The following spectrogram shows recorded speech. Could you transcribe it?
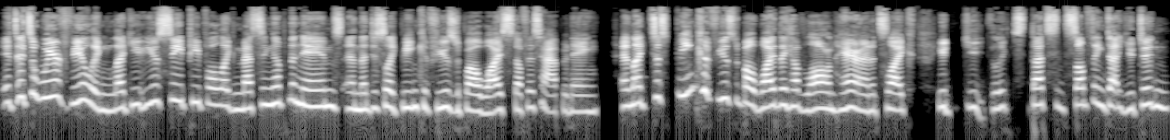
It's it's a weird feeling. Like you you see people like messing up the names and then just like being confused about why stuff is happening, and like just being confused about why they have long hair. And it's like you you like that's something that you didn't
